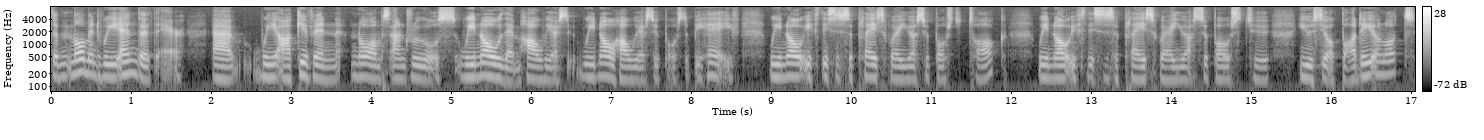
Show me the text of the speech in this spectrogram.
the moment we enter there uh, we are given norms and rules. We know them how we are. We know how we are supposed to behave. We know if this is a place where you are supposed to talk. We know if this is a place where you are supposed to use your body a lot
